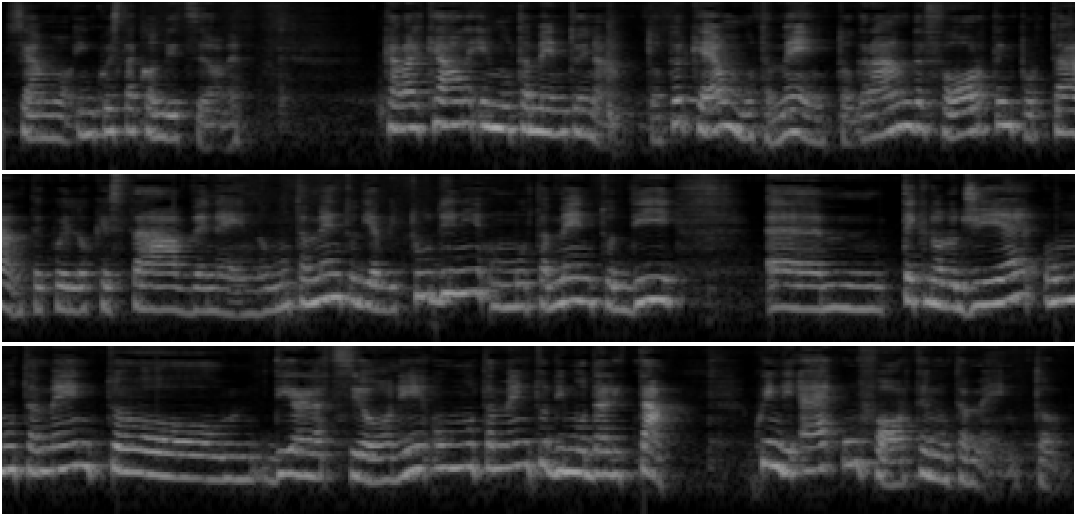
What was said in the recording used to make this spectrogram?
siamo in questa condizione cavalcare il mutamento in atto, perché è un mutamento grande, forte, importante quello che sta avvenendo, un mutamento di abitudini, un mutamento di ehm, tecnologie, un mutamento di relazioni, un mutamento di modalità, quindi è un forte mutamento.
